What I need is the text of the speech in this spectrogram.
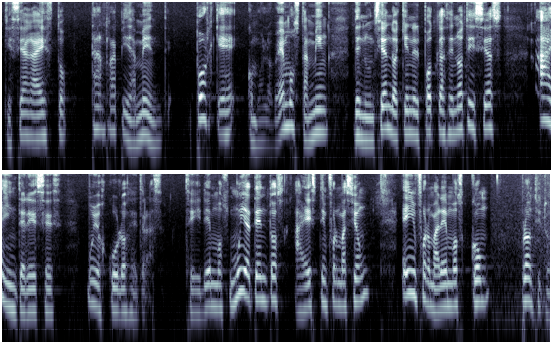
que se haga esto tan rápidamente, porque como lo vemos también denunciando aquí en el podcast de noticias, hay intereses muy oscuros detrás. Seguiremos muy atentos a esta información e informaremos con prontitud.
